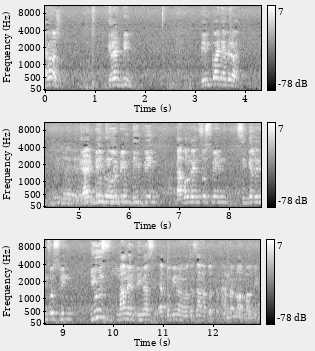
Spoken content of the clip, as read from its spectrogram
এখন আসো। গ্রেড বিম বিম কয় টাইপের হয়? Grade beam floor beam deep beam double reinforced beam single reinforced beam huge নামের বিম আছে এত বিম আমাদের জানা দরকার না আমরা নর্মাল বিম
